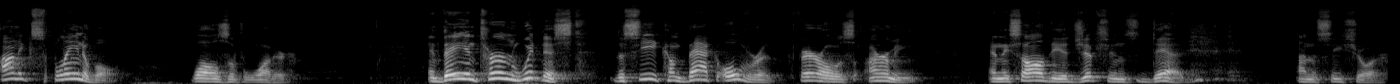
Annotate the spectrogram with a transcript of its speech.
unexplainable walls of water. And they in turn witnessed the sea come back over Pharaoh's army, and they saw the Egyptians dead on the seashore.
